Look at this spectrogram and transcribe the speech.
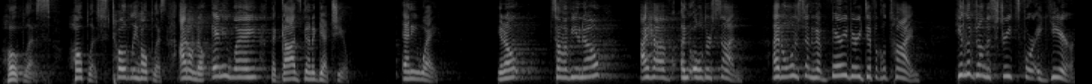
hopeless, hopeless, totally hopeless. I don't know any way that God's gonna get you. Any way. You know, some of you know, I have an older son. I had an older son who had a very, very difficult time. He lived on the streets for a year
